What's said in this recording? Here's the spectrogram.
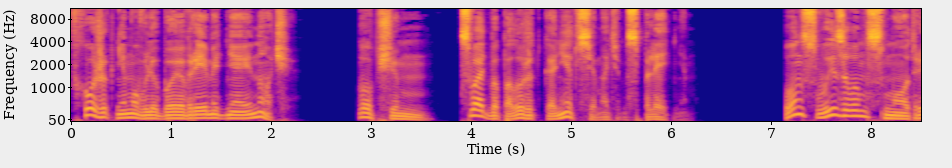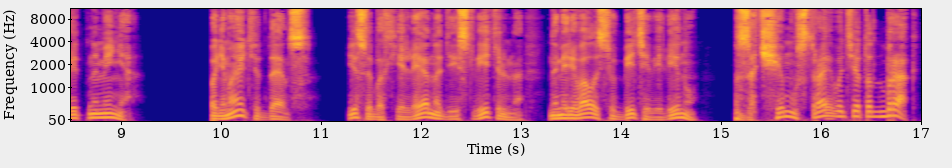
вхожи к нему в любое время дня и ночи. В общем, свадьба положит конец всем этим сплетням. Он с вызовом смотрит на меня. Понимаете, Дэнс, если бы Хелена действительно намеревалась убить Эвелину, зачем устраивать этот брак?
